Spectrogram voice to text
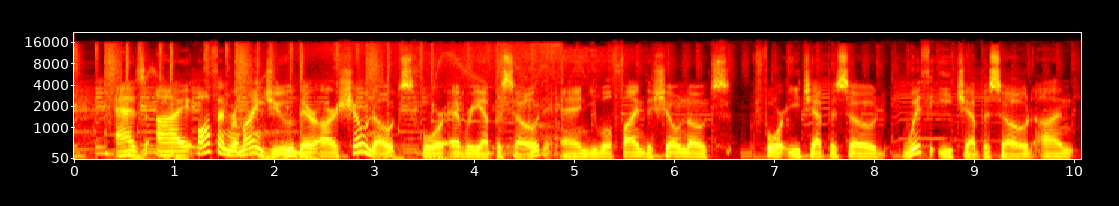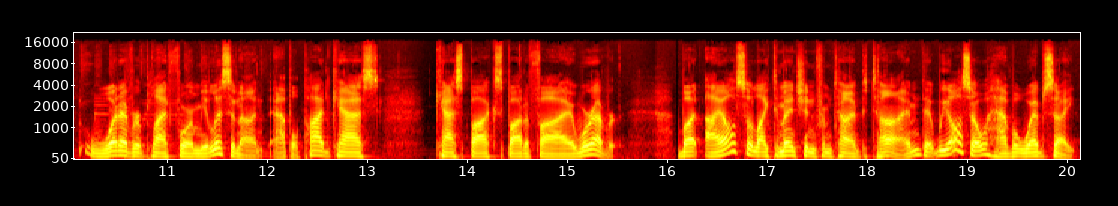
As I often remind you, there are show notes for every episode, and you will find the show notes for each episode with each episode on whatever platform you listen on Apple Podcasts, Castbox, Spotify, wherever. But I also like to mention from time to time that we also have a website.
